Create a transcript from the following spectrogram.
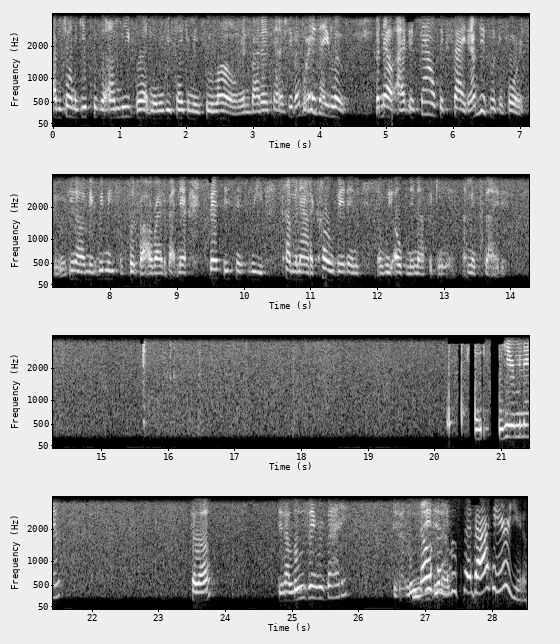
I was trying to get to the unmute button and it be taking me too long. And by that time, she's like, "Where's A. Lou?" But no, I, it sounds exciting. I'm just looking forward to it. You know, I mean, we need some football right about now, especially since we coming out of COVID and and we opening up again. I'm excited. Can you hear me now? Hello? Did I lose everybody? Did I lose no, you? Miss I? I hear you.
